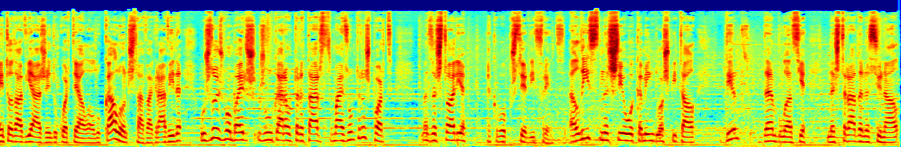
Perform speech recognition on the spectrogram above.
Em toda a viagem do quartel ao local onde estava a grávida, os dois bombeiros julgaram tratar-se de mais um transporte, mas a história acabou por ser diferente. Alice nasceu a caminho do hospital, dentro da ambulância, na Estrada Nacional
